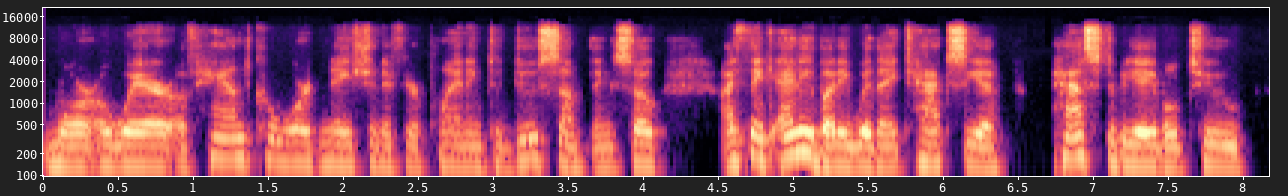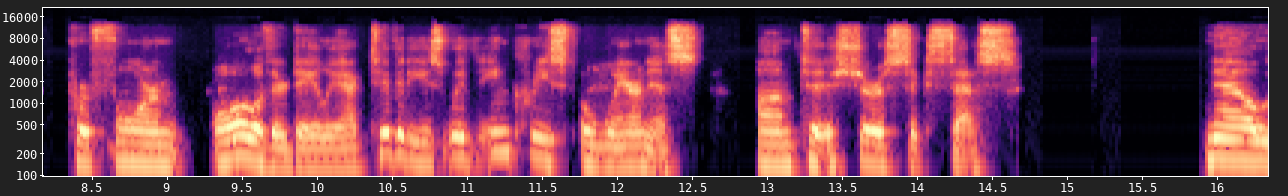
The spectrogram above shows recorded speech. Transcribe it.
more aware of hand coordination if you're planning to do something. So, I think anybody with ataxia has to be able to perform all of their daily activities with increased awareness um, to assure success. Now,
